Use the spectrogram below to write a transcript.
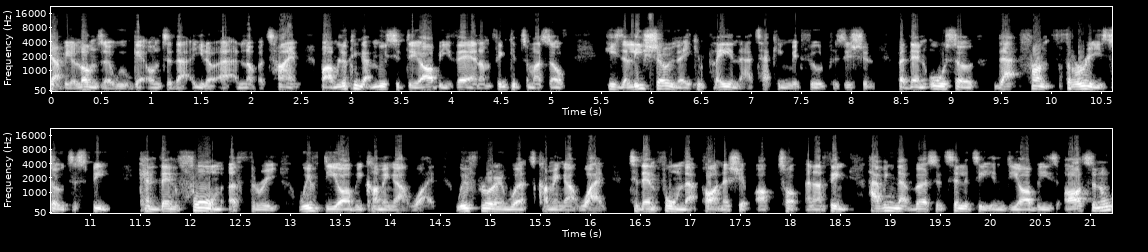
Xabi Alonso. We'll get onto that, you know, at another time. But I'm looking at Moussa Diaby there, and I'm thinking to myself, he's at least shown that he can play in that attacking midfield position. But then also that front three, so to speak, can then form a three with Diaby coming out wide, with Florian Wirtz coming out wide to then form that partnership up top. And I think having that versatility in Diaby's arsenal,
